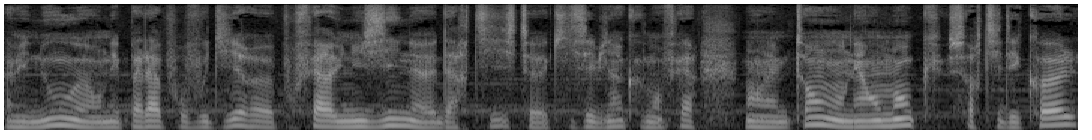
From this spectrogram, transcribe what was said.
Ah, mais nous, on n'est pas là pour vous dire, pour faire une usine d'artistes qui sait bien comment faire. Mais en même temps, on est en manque sorti d'école.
